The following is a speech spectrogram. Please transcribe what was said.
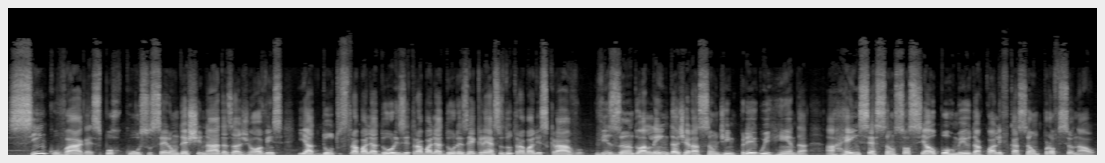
Cinco vagas por curso serão destinadas a jovens e adultos trabalhadores e trabalhadoras egressos do trabalho escravo, visando, além da geração de emprego e renda, a reinserção social por meio da qualificação profissional.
